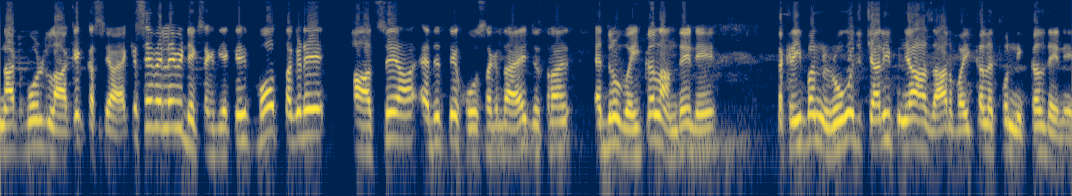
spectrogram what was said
ਨਟ ਬੋਲਟ ਲਾ ਕੇ ਕੱਸਿਆ ਹੋਇਆ ਕਿਸੇ ਵੇਲੇ ਵੀ ਡਿੱਗ ਸਕਦੀ ਹੈ ਕਿ ਬਹੁਤ ਤਗੜੇ ਹਾਦਸੇ ਆ, ਇਹਦੇ ਤੇ ਹੋ ਸਕਦਾ ਹੈ। ਜਿਸ ਤਰ੍ਹਾਂ ਇਧਰੋਂ ਵਹੀਕਲ ਆਉਂਦੇ ਨੇ, ਤਕਰੀਬਨ ਰੋਜ਼ 40 50 ਹਜ਼ਾਰ ਵਹੀਕਲ ਇੱਥੋਂ ਨਿਕਲਦੇ ਨੇ।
